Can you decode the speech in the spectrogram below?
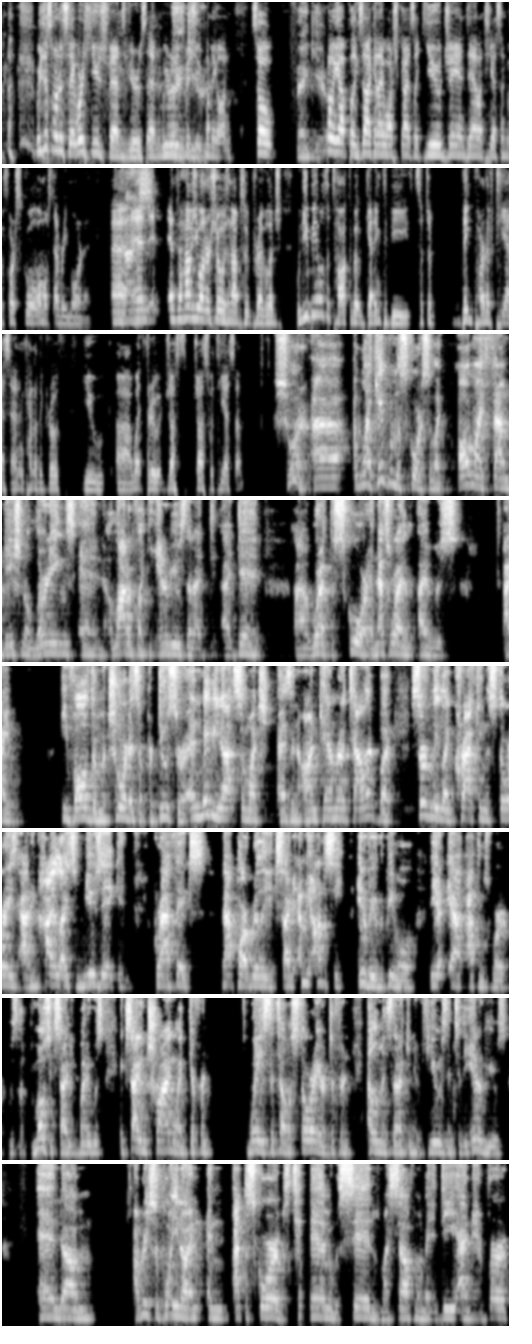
we just wanted to say we're huge fans of yours, and we really Thank appreciate you. you. coming on. So Thank you. growing up, like Zach and I watched guys like you, Jay and Dan on TSN before school almost every morning. Uh, Nice. And and to have you on our show is an absolute privilege. Would you be able to talk about getting to be such a big part of TSN and kind of the growth you uh, went through just just with TSN? Sure. Uh, well, I came from the score, so like all my foundational learnings and a lot of like the interviews that I d- I did uh, were at the score, and that's where I, I was I evolved or matured as a producer, and maybe not so much as an on-camera talent, but certainly like crafting the stories, adding highlights, music, and graphics. That part really excited. I mean, obviously interviewing the people, the athletes were was the most exciting, but it was exciting trying like different ways to tell a story or different elements that I can infuse into the interviews. And um, I reached a point, you know, and, and at the score, it was Tim, it was Sid, it was myself, my man D, Adnan Virk,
